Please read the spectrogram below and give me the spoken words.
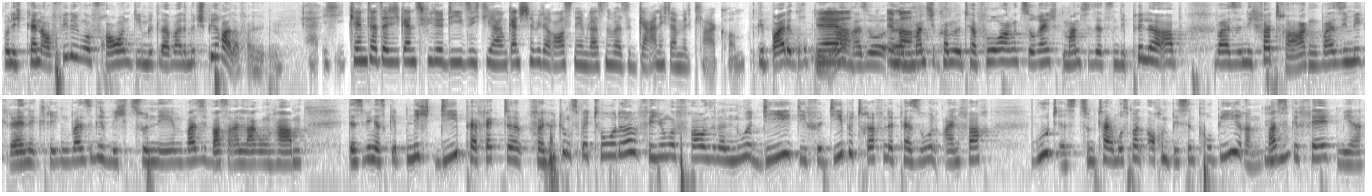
Und ich kenne auch viele junge Frauen, die mittlerweile mit Spirale verhüten. Ja, ich kenne tatsächlich ganz viele, die sich die haben ganz schnell wieder rausnehmen lassen, weil sie gar nicht damit klarkommen. Es gibt beide Gruppen. Ja, ja. Also äh, manche kommen mit hervorragend zurecht, manche setzen die Pille ab, weil sie nicht vertragen, weil sie Migräne kriegen, weil sie Gewicht zunehmen, weil sie Wassereinlagerung haben. Deswegen, es gibt nicht die perfekte Verhütungsmethode für junge Frauen, sondern nur die, die für die betreffende Person einfach gut ist. Zum Teil muss man auch ein bisschen probieren. Was mhm. gefällt mir?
